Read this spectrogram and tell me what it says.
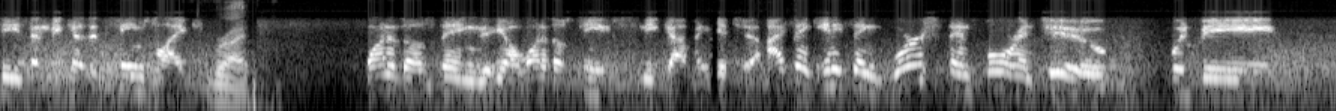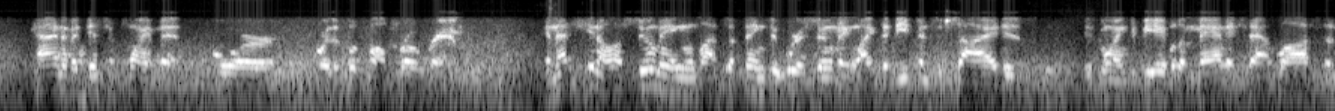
season because it seems like right one of those things, you know, one of those teams sneak up and get you. I think anything worse than four and two would be kind of a disappointment for for the football program. And that's, you know, assuming lots of things that we're assuming, like the defensive side is is going to be able to manage that loss of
